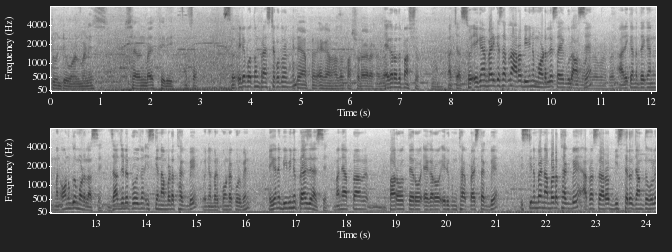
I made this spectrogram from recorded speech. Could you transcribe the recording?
টোয়েন্টি ওয়ান মানে সেভেন বাই থ্রি আচ্ছা। সো এটা প্রথম প্রাইসটা কত রাখবেন? এটা আপনার এগারো হাজার পাঁচশো টাকা রাখা এগারো হাজার পাঁচশো। আচ্ছা সো এখানে বাইরের কাছে আপনার আরও বিভিন্ন মডেলের সাইকেলগুলো আছে। আর এখানে দেখেন মানে অনেকগুলো মডেল আছে। যার যেটা প্রয়োজন স্ক্যান নাম্বারটা থাকবে ওই নাম্বারে কন্ট্যাক্ট করবেন। এখানে বিভিন্ন প্রাইজের আছে। মানে আপনার বারো তেরো এগারো এরকম প্রাইস থাকবে। স্ক্রিন নাম্বার নাম্বারটা থাকবে। আপনার আরও বিস্তারিত জানতে হলে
